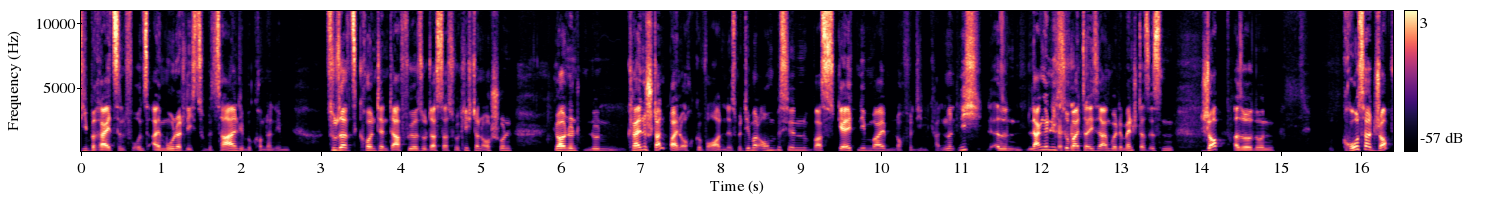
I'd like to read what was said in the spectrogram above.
die bereit sind, für uns allmonatlich zu bezahlen. Die bekommen dann eben Zusatzcontent dafür, sodass das wirklich dann auch schon ja, ein, ein kleines Standbein auch geworden ist, mit dem man auch ein bisschen was Geld nebenbei noch verdienen kann. Nicht, also lange nicht so weit, dass ich sagen würde, Mensch, das ist ein Job, also so ein großer Job,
